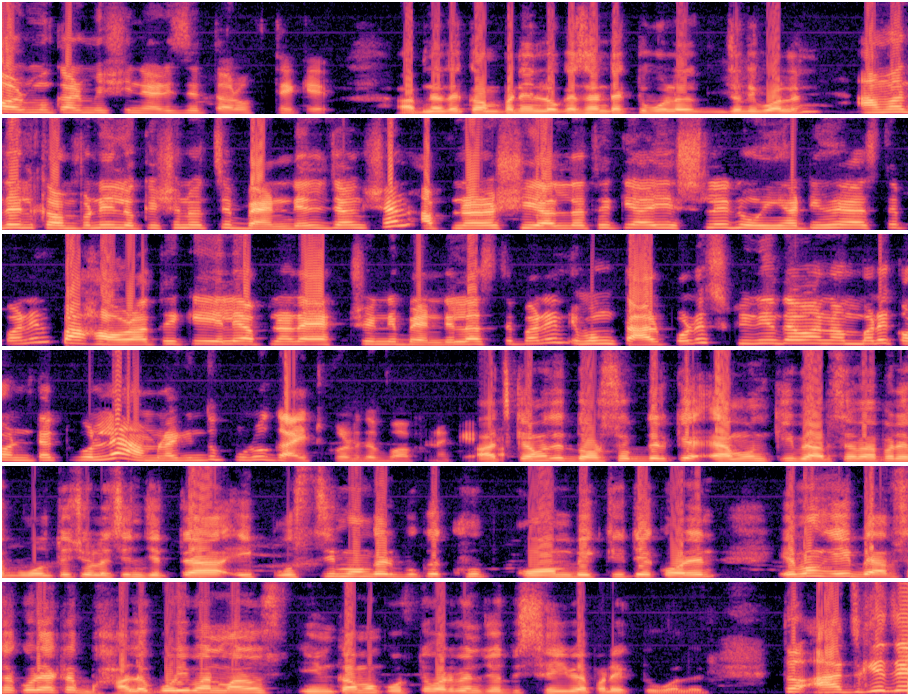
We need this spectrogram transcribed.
কর্মকার মেশিনারিজ এর তরফ থেকে। আপনাদের কোম্পানির লোকেশনটা একটু বলে যদি বলেন। আমাদের কোম্পানির লোকেশন হচ্ছে ব্যান্ডেল জাংশন আপনারা শিয়ালদা থেকে আসলে নৈহাটি হয়ে আসতে পারেন বা হাওড়া থেকে এলে আপনারা এক ট্রেনে ব্যান্ডেল আসতে পারেন এবং তারপরে স্ক্রিনে দেওয়া নাম্বারে কন্ট্যাক্ট করলে আমরা কিন্তু পুরো গাইড করে দেবো আপনাকে। আজকে আমাদের দর্শকদেরকে এমন কি ব্যবসা ব্যাপারে বলতে চলেছেন যেটা এই পশ্চিমবঙ্গের বুকে খুব কম ব্যক্তিতে করেন এবং এই ব্যবসা করে একটা ভালো পরিমাণ মানুষ ইনকামও করতে পারবেন যদি সেই ব্যাপারে একটু বলেন। তো আজকে যে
